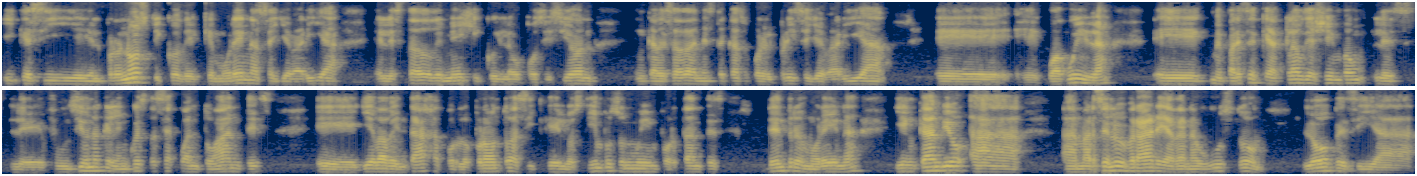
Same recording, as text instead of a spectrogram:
y que si el pronóstico de que Morena se llevaría el Estado de México y la oposición encabezada en este caso por el PRI, se llevaría eh, eh, Coahuila. Me parece que a Claudia Sheinbaum les le funciona que la encuesta sea cuanto antes, lleva ventaja por lo pronto, así que los tiempos son muy importantes dentro de Morena, y en cambio a, Marcelo Ebrard y a Dan Augusto López y a,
